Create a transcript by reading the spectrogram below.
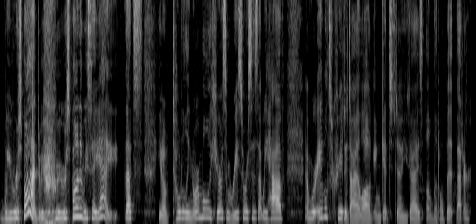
we respond. We, we respond and we say, yeah, that's, you know, totally normal. Here are some resources that we have. And we're able to create a dialogue and get to know you guys a little bit better.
